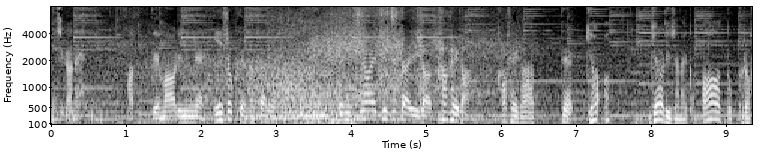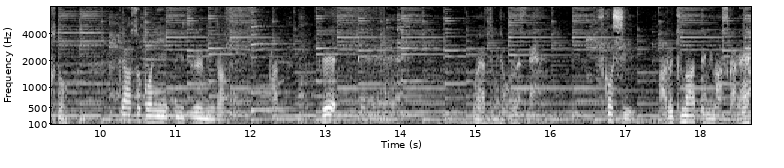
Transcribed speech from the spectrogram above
う、道がね、あって周りにね飲食店たくさんありました。で道の駅自体がカフェがカフェがあってギャあギャラリーじゃないか。アートクラフト。であそこに湖があって、えー、お休みどころですね。少し歩き回ってみますかね。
